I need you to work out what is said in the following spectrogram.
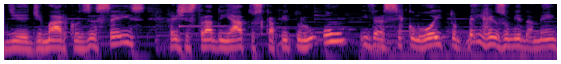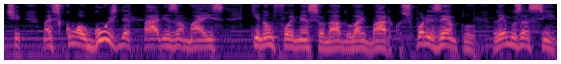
de, de Marcos 16, registrado em Atos capítulo 1 e versículo 8, bem resumidamente, mas com alguns detalhes a mais que não foi mencionado lá em Marcos. Por exemplo, lemos assim:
